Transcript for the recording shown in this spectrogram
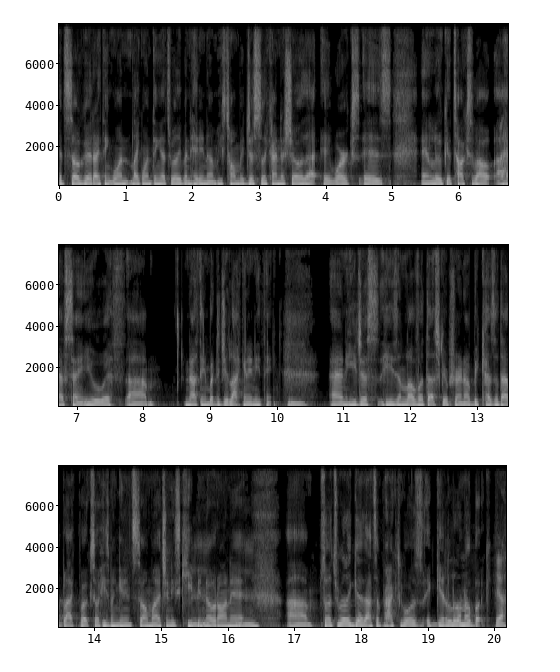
it's so good. I think one like one thing that's really been hitting him. He's told me just to kind of show that it works is and Luke it talks about I have sent you with um, nothing, but did you lack in anything? And he just he's in love with that scripture right now because of that black book. So he's been getting so much and he's keeping mm-hmm. note on it. Mm-hmm. Um, so it's really good. That's a practical is get a little notebook. Yeah.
